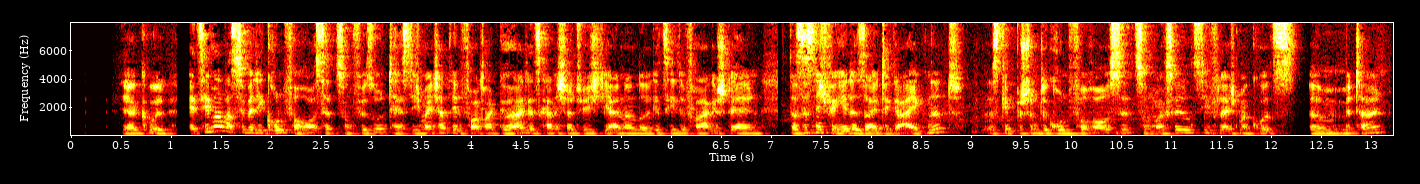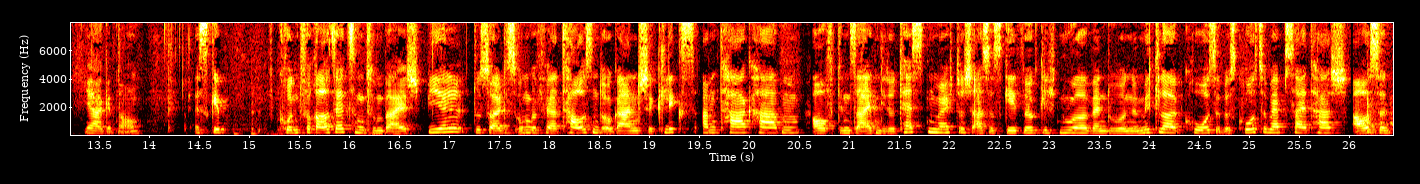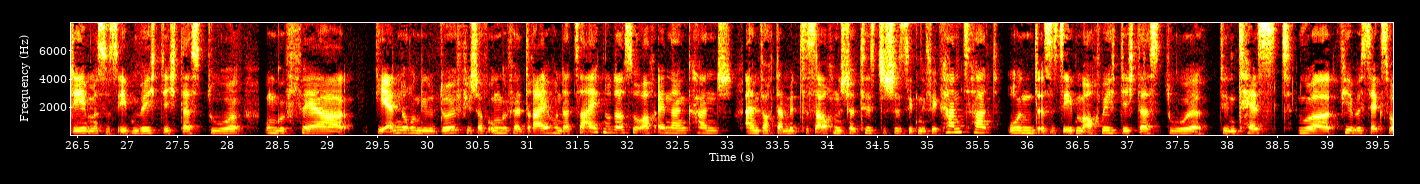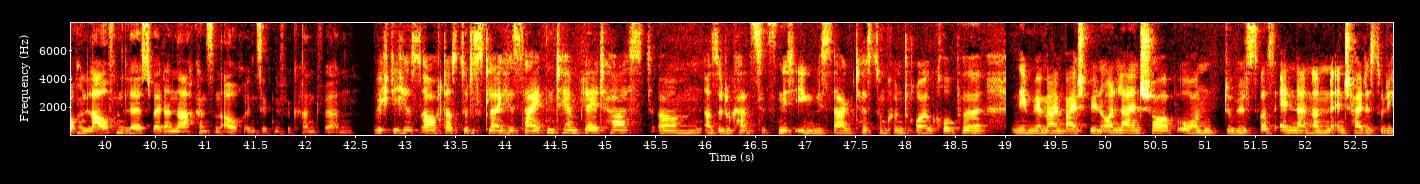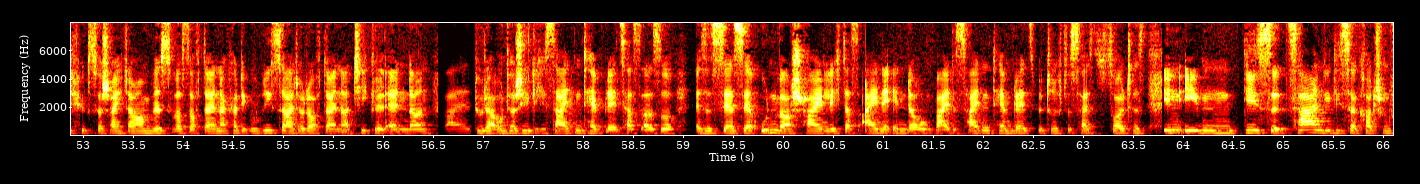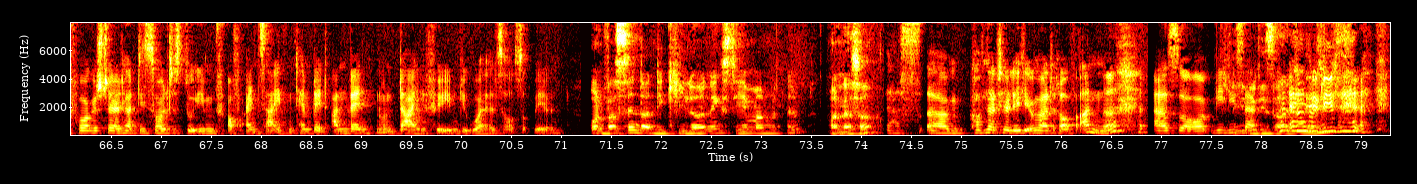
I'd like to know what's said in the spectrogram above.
Ja, cool. Erzähl mal was über die Grundvoraussetzungen für so einen Test. Ich meine, ich habe den Vortrag gehört, jetzt kann ich natürlich die eine oder andere gezielte Frage stellen. Das ist nicht für jede Seite geeignet. Es gibt bestimmte Grundvoraussetzungen. Magst du uns die vielleicht mal kurz ähm, mitteilen? Ja, genau. Es gibt Grundvoraussetzungen zum Beispiel, du solltest ungefähr 1000 organische Klicks am Tag haben auf den Seiten, die du testen möchtest. Also es geht wirklich nur, wenn du eine mittlergroße bis große Website hast. Außerdem ist es eben wichtig, dass du ungefähr die Änderung, die du durchführst, auf ungefähr 300 Seiten oder so auch ändern kannst. Einfach damit es auch eine statistische Signifikanz hat. Und es ist eben auch wichtig, dass du den Test nur vier bis sechs Wochen laufen lässt, weil danach kann es dann auch insignifikant werden. Wichtig ist auch, dass du das gleiche Seitentemplate hast. Ähm, also du kannst jetzt nicht irgendwie sagen, Test- und Kontrollgruppe. Nehmen wir mal ein Beispiel, einen Online-Shop und du willst was ändern, dann entscheidest du dich höchstwahrscheinlich daran, willst du was auf deiner Kategorieseite oder auf deinen Artikel ändern, weil du da unterschiedliche Seitentemplates hast. Also es ist sehr, sehr unwahrscheinlich, dass eine Änderung beide Seitentemplates betrifft. Das heißt, du solltest in eben diese Zahlen, die Lisa gerade schon vorgestellt hat, die solltest du eben auf ein Seitentemplate anwenden und dafür eben die URLs auswählen. Und was sind dann die Key Learnings, die jemand mitnimmt? Vanessa? Das ähm, kommt natürlich immer drauf an, ne? Also wie Lisa, die,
